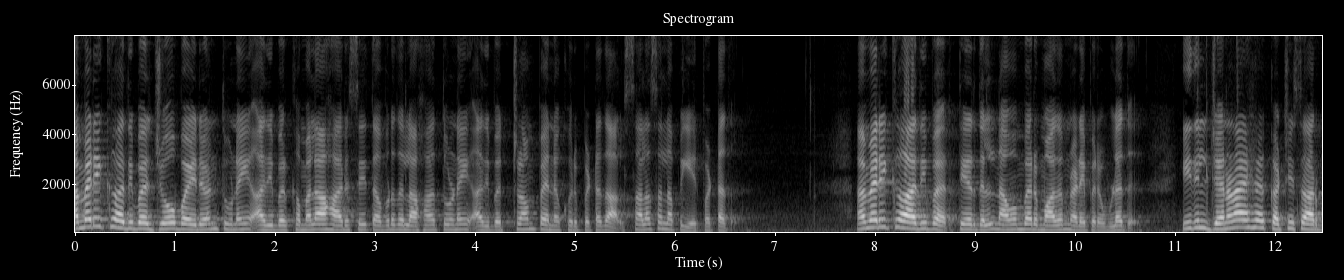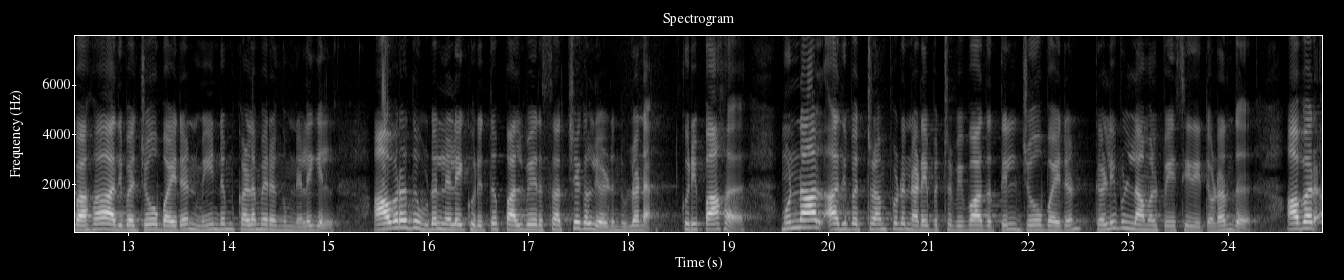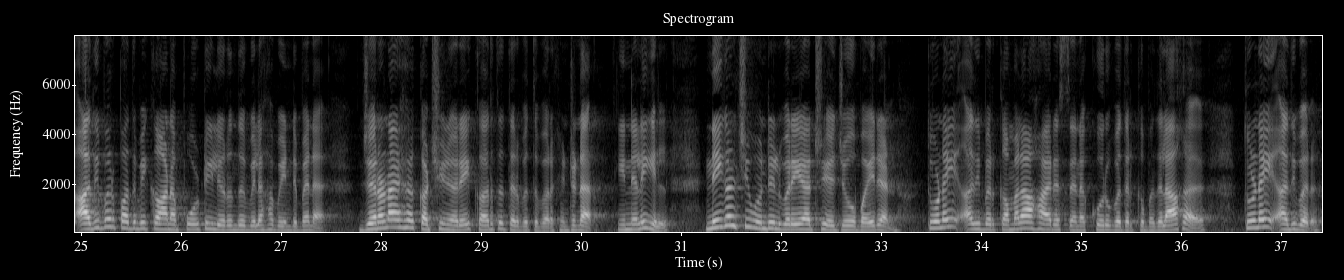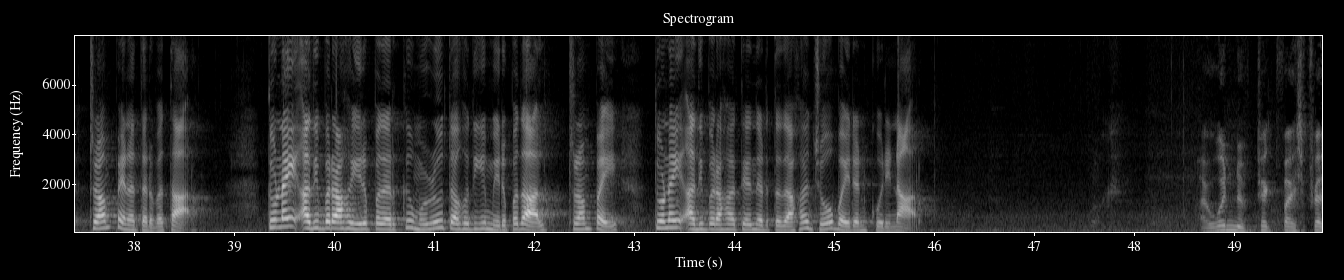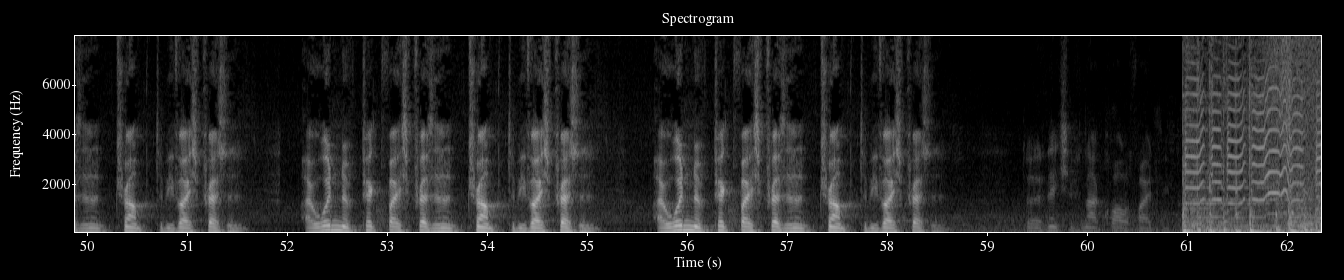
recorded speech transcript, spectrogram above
அமெரிக்க அதிபர் Joe Biden துணை அதிபர் கமலா ஹாரிஸை தவறுதலாக துணை அதிபர் ட்ரம்ப் என குறிப்பிட்டதால் சலசலப்பு ஏற்பட்டது. அமெரிக்க அதிபர் தேர்தல் நவம்பர் மாதம் நடைபெறவுள்ளது. இதில் ஜனநாயக கட்சி சார்பாக அதிபர் ஜோ பைடன் மீண்டும் களமிறங்கும் நிலையில் அவரது உடல்நிலை குறித்து பல்வேறு சர்ச்சைகள் எழுந்துள்ளன. குறிப்பாக முன்னாள் அதிபர் டிரம்புடன் நடைபெற்ற விவாதத்தில் ஜோ பைடன் தெளிவில்லாமல் பேசியதைத் தொடர்ந்து அவர் அதிபர் பதவிக்கான போட்டியிலிருந்து விலக வேண்டுமென ஜனநாயக கட்சியினரை கருத்து தெரிவித்து வருகின்றனர். இந்நிலையில் நிகழ்ச்சி ஒன்றில் உரையாற்றிய ஜோ பைடன் துணை அதிபர் கமலா ஹாரிஸ் என கூறுவதற்கு பதிலாக துணை அதிபர் ட்ரம்ப் என தெரிவித்தார். துணை அதிபராக இருப்பதற்கு முழு தகுதியும் இருப்பதால் ட்ரம்பை துணை அதிபராக தேர்ந்தெடுத்ததாக ஜோ பைடன் கூறினார் I wouldn't have picked Vice President Trump to be Vice President. I wouldn't have picked Vice President Trump to be Vice President. I wouldn't have picked Vice President Trump to be Vice President. But I think she was not qualified to be.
